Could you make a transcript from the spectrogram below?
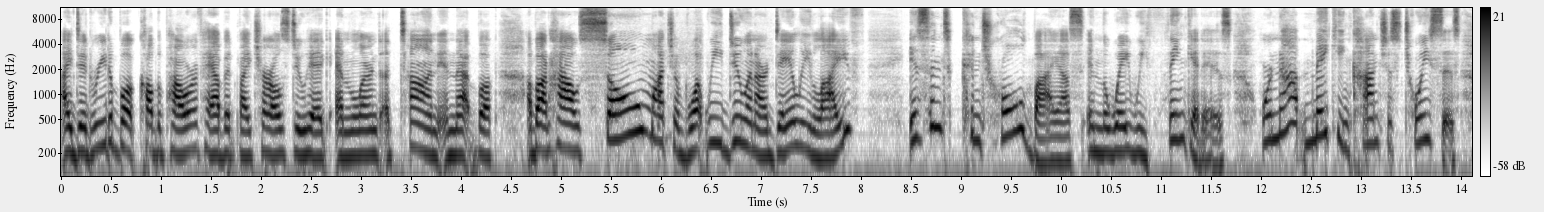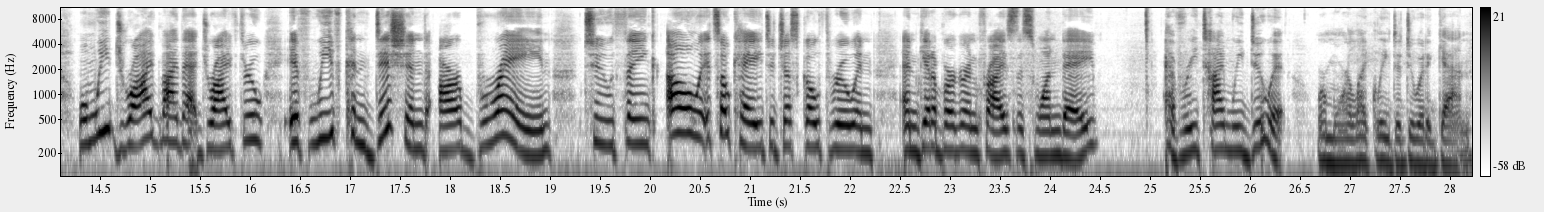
I did read a book called The Power of Habit by Charles Duhigg and learned a ton in that book about how so much of what we do in our daily life isn't controlled by us in the way we think it is. We're not making conscious choices. When we drive by that drive through, if we've conditioned our brain to think, oh, it's okay to just go through and, and get a burger and fries this one day, every time we do it, we're more likely to do it again.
